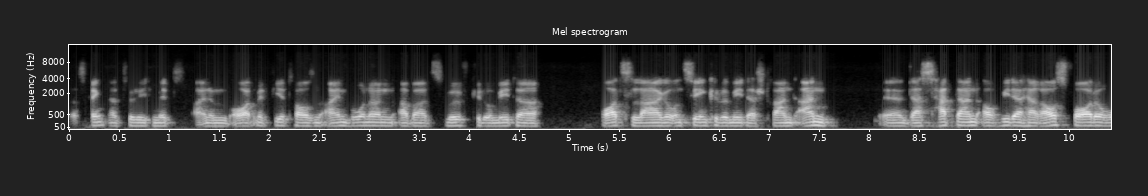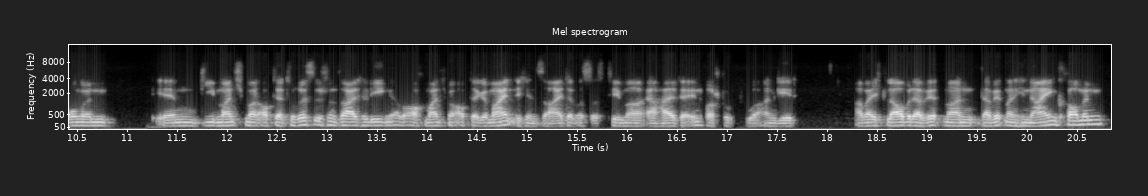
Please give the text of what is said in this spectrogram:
Das fängt natürlich mit einem Ort mit 4000 Einwohnern, aber zwölf Kilometer Ortslage und zehn Kilometer Strand an. Äh, das hat dann auch wieder Herausforderungen, ähm, die manchmal auf der touristischen Seite liegen, aber auch manchmal auf der gemeindlichen Seite, was das Thema Erhalt der Infrastruktur angeht. Aber ich glaube, da wird man, da wird man hineinkommen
